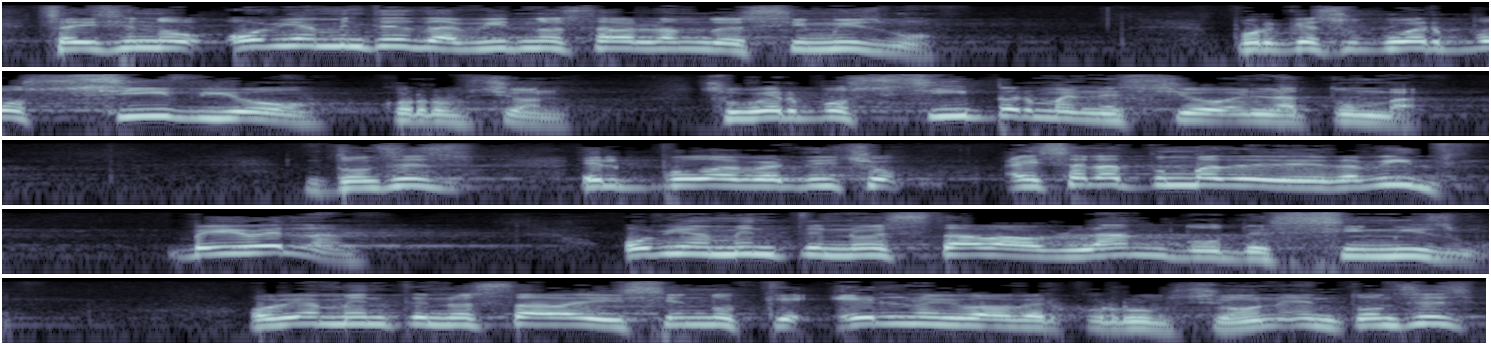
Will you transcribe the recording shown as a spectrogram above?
Está diciendo, obviamente David no está hablando de sí mismo, porque su cuerpo sí vio corrupción. Su cuerpo sí permaneció en la tumba. Entonces, él pudo haber dicho, ahí está la tumba de David, ve y vela. Obviamente no estaba hablando de sí mismo. Obviamente no estaba diciendo que él no iba a haber corrupción. Entonces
